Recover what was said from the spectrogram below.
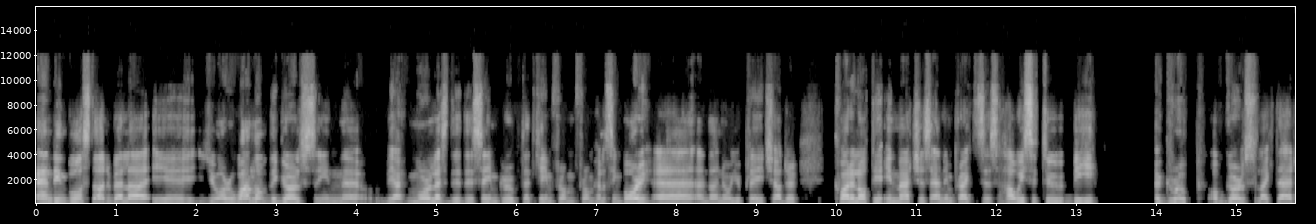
and in Båstad, Bella, you're one of the girls in uh, yeah more or less the, the same group that came from from Helsingborg, uh, and I know you play each other quite a lot in, in matches and in practices. How is it to be a group of girls like that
